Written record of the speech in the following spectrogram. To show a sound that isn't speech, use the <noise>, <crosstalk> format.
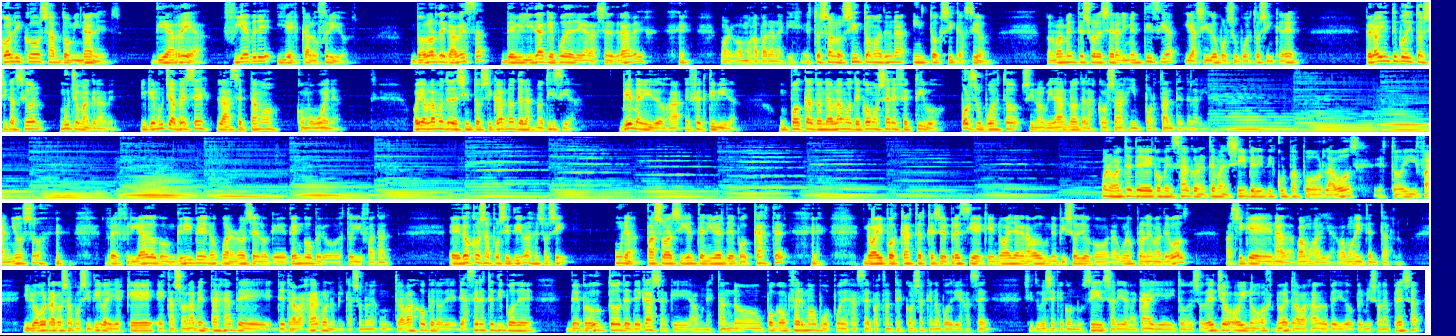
cólicos abdominales, diarrea, fiebre y escalofríos, dolor de cabeza, debilidad que puede llegar a ser grave. <laughs> bueno, vamos a parar aquí. Estos son los síntomas de una intoxicación. Normalmente suele ser alimenticia y ha sido, por supuesto, sin querer. Pero hay un tipo de intoxicación mucho más grave y que muchas veces la aceptamos como buena. Hoy hablamos de desintoxicarnos de las noticias. Bienvenidos a Efectividad, un podcast donde hablamos de cómo ser efectivos, por supuesto, sin olvidarnos de las cosas importantes de la vida. Bueno, antes de comenzar con el tema en sí, pedir disculpas por la voz. Estoy fañoso, resfriado con gripe. No, bueno, no sé lo que tengo, pero estoy fatal. Eh, dos cosas positivas, eso sí. Una, paso al siguiente nivel de podcaster. <laughs> no hay podcaster que se precie que no haya grabado un episodio con algunos problemas de voz. Así que nada, vamos allá, vamos a intentarlo. Y luego otra cosa positiva, y es que estas son las ventajas de, trabajar, bueno, en mi caso no es un trabajo, pero de, hacer este tipo de, de productos desde casa, que aun estando un poco enfermo, pues puedes hacer bastantes cosas que no podrías hacer si tuvieses que conducir, salir a la calle y todo eso. De hecho, hoy no, no he trabajado, he pedido permiso a la empresa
